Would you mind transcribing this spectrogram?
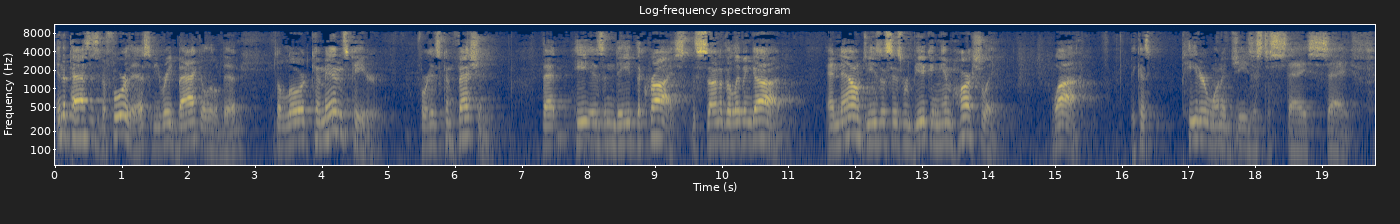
In the passage before this, if you read back a little bit, the Lord commends Peter for his confession that he is indeed the Christ, the Son of the living God. And now Jesus is rebuking him harshly. Why? Because Peter wanted Jesus to stay safe.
